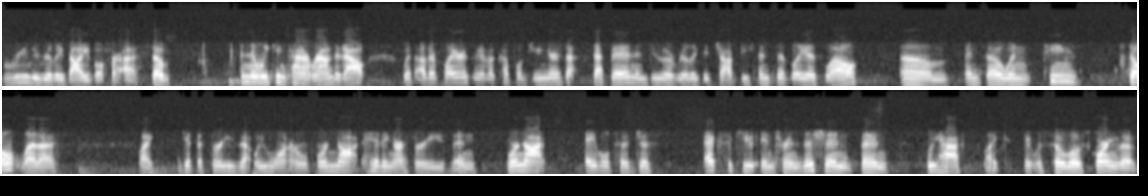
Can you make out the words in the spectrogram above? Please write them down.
really, really valuable for us. So, and then we can kind of round it out with other players. We have a couple juniors that step in and do a really good job defensively as well. Um, and so when teams don't let us like get the threes that we want, or if we're not hitting our threes and we're not able to just execute in transition, then we have like it was so low scoring. The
